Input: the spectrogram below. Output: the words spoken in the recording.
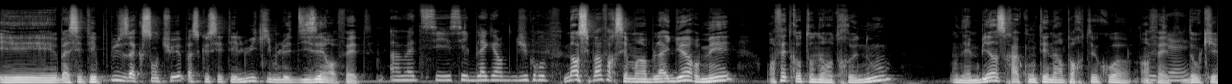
Et bah, c'était plus accentué parce que c'était lui qui me le disait en fait. En mode, c'est le blagueur du groupe. Non, c'est pas forcément un blagueur, mais en fait, quand on est entre nous, on aime bien se raconter n'importe quoi, en fait. Donc,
